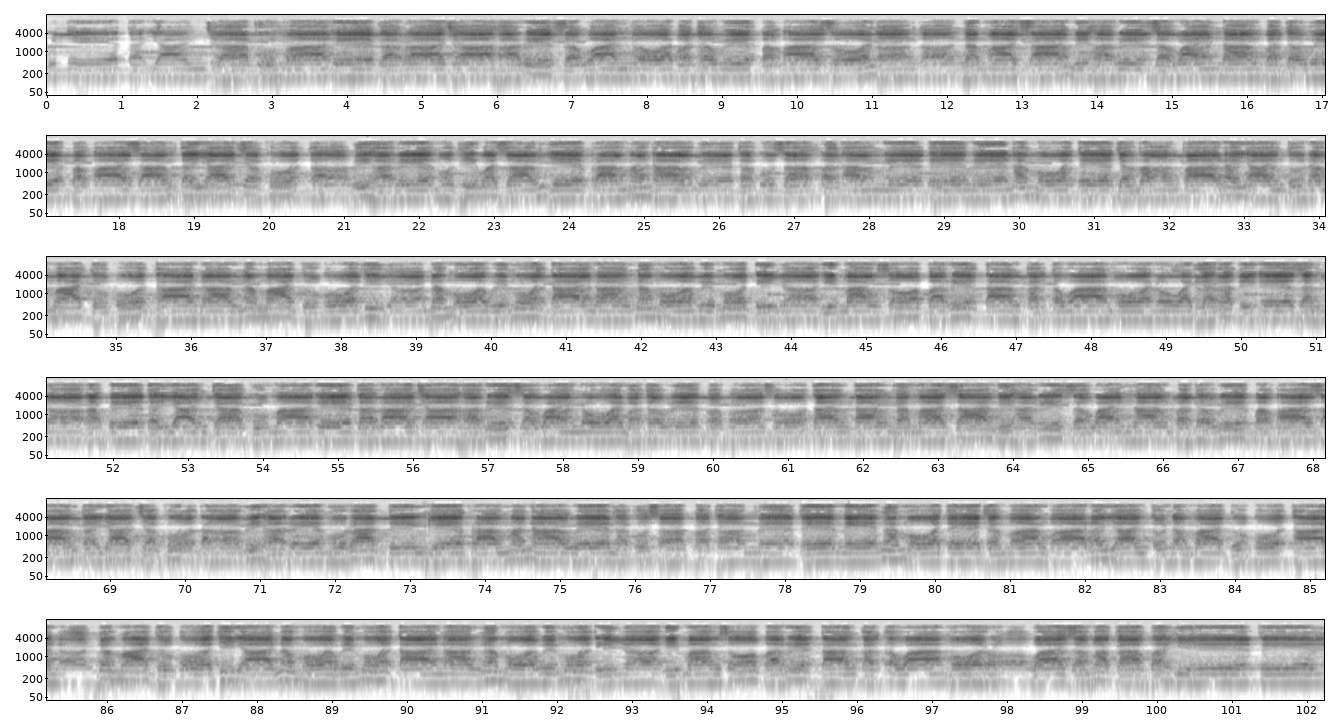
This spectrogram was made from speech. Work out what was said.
อุเทตยัญจักุมาเอกราชาหริสวรรณโนปัทวีปภาโสตังตันนมาสามิหริสวรรณังปัทวีปภาสังตยาชคุตตาวิหเรมุทิวสังเยปรามนาเวทกุสัพพธรรมเมเม จะมังปารยันตุนามาตุพุทธานังนามาตุโพธิยานะโมวิมุตตานังนะโมวิมุตติยาอิมังโสปริตตังกัตตวาโมโรวจรติเอสนาอเปตยัญจากขุมาเอกราชาหริสวรรณโนมัทเวปภาโส งตังนามาสามิหริสวรรณังปทเวปภาสังกยัจจคุตาวิหเรมุรัตติงเยพรามนาเวมกุสัพธรรมเมเตเมนโมเตจะมังปารยันตุนามาตุพุทธานนามาตุโพธิญาณโมวิมุตตา งนะโมวิมุตติยาอิมังโสปริตตังกัตตวาโมโรวาสมกาปยิติ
